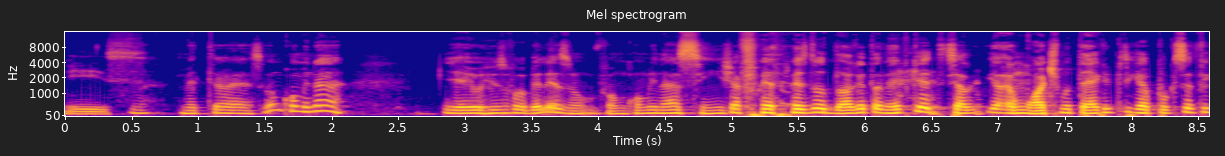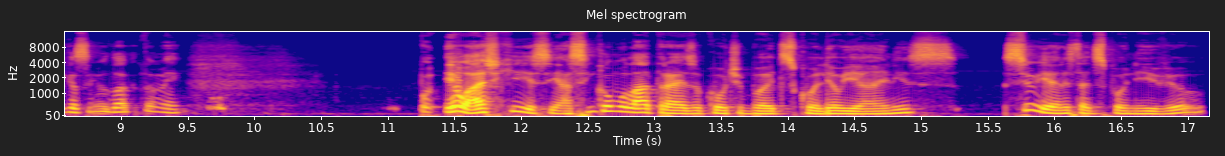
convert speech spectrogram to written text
Isso. Meteu essa. Vamos combinar? E aí o Wilson falou, beleza, vamos combinar assim. Já foi atrás do Doga também, porque é um ótimo técnico, daqui a pouco você fica sem o Doga também. Eu acho que, assim, assim como lá atrás o Coach Bud escolheu o Yannis, se o Yannis está disponível,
